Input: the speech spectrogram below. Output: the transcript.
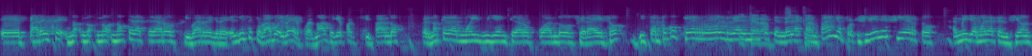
eh, parece, no, no, no queda claro si va a regresar. Él dice que va a volver, pues, ¿no? A seguir participando, pero no queda muy bien claro cuándo será eso. Y tampoco qué rol realmente tendrá la campaña, porque si bien es cierto, a mí me llamó la atención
